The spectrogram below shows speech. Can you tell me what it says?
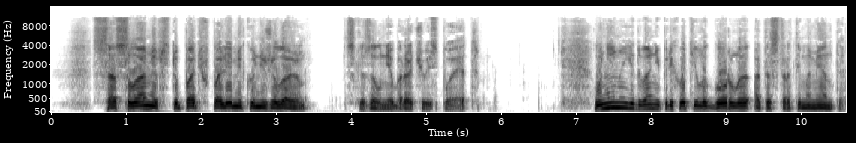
— Со слами вступать в полемику не желаю, — сказал, не оборачиваясь, поэт. У Нины едва не перехватило горло от остроты момента.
